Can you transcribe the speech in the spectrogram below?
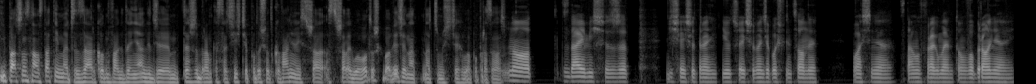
i patrząc na ostatni mecz z Arkon 2 Gdynia, gdzie też bramkę straciliście po dośrodkowaniu i strzale, strzale głową, to już chyba wiecie, nad, nad czym musicie chyba popracować. no zdaje mi się, że dzisiejszy trening i jutrzejszy będzie poświęcony właśnie stałym fragmentom w obronie.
